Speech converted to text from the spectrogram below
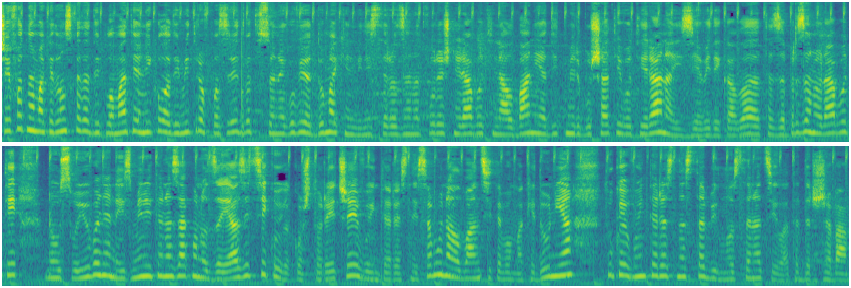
Шефот на македонската дипломатија Никола Димитров посредбата со неговиот домаќин министерот за натворешни работи на Албанија Дитмир Бушати во Тирана изјави дека владата забрзано работи на усвојување на измените на законот за јазици кој како што рече е во интерес не само на албанците во Македонија, туку и во интерес на стабилноста на целата држава.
